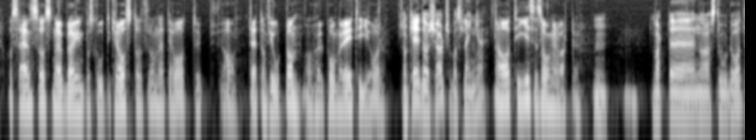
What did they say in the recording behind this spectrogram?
och sen så snubblade jag in på skotercross då, från det att jag var typ ja, 13-14 och höll på med det i 10 år. Okej, du har kört så pass länge. Ja, 10 säsonger vart det. Mm. Vart det några stordåd?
